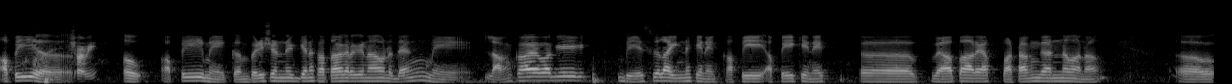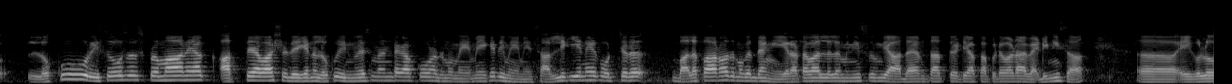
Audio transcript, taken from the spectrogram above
අපි ඔව් අපි මේ කම්පිටිෂන් එක ගැන කතා කරගෙනවන දැන් මේ ලංකාය වගේ බේස් වෙලා ඉන්න කෙනෙක් අපේ අපේ කෙනෙක් ව්‍යාපාරයක් පටන් ගන්නව නම් ලොකු රිසෝසස් ප්‍රමාණයක් අත්‍යවශ්‍ය දෙගෙන ලොකු ඉන්වස්මට එකක් ඕනදම මේ මේකෙති මේ සල්ලි කියන කොච්චර බලපානවද? මොක දැන් ඒ රටවල්ල මිනිස්සුන්ගේ ආදායම් තත්වටයක් අපිට වඩා වැඩි නිසා ඒගොලො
